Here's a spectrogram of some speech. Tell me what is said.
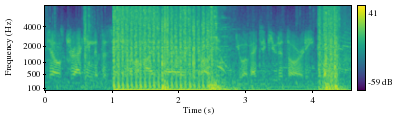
Intel's tracking the position of a high priority target. You have execute authority.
